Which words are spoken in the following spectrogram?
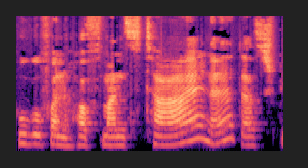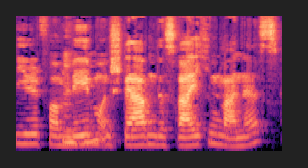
Hugo von Hoffmannsthal, ne, das Spiel vom mhm. Leben und Sterben des reichen Mannes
